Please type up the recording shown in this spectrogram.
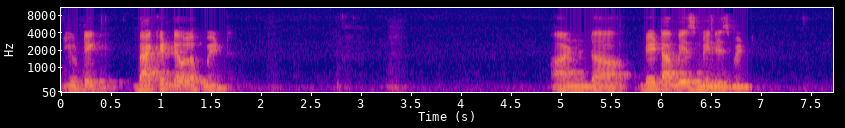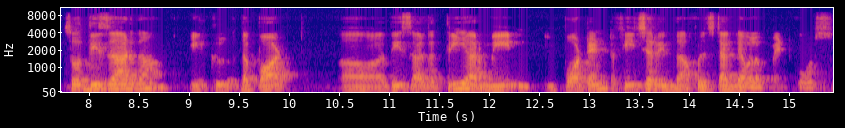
you take backend development and uh, database management. So these are the include the part uh, these are the three are main important feature in the full stack development course.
